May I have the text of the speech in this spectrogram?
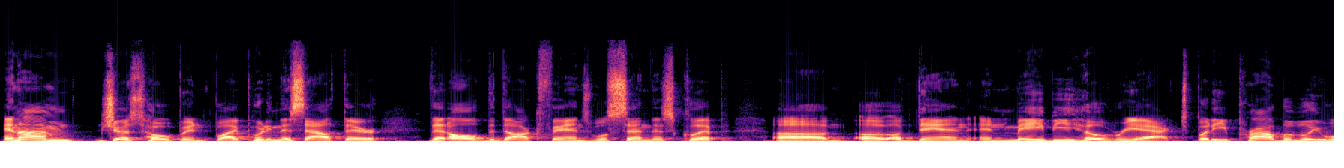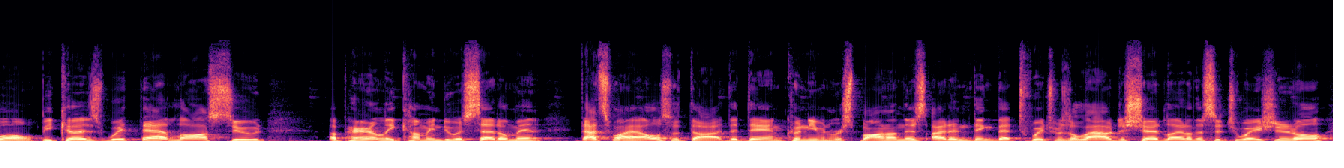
And I'm just hoping by putting this out there that all of the Doc fans will send this clip um, of, of Dan and maybe he'll react, but he probably won't because with that lawsuit apparently coming to a settlement. That's why I also thought that Dan couldn't even respond on this. I didn't think that Twitch was allowed to shed light on the situation at all.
